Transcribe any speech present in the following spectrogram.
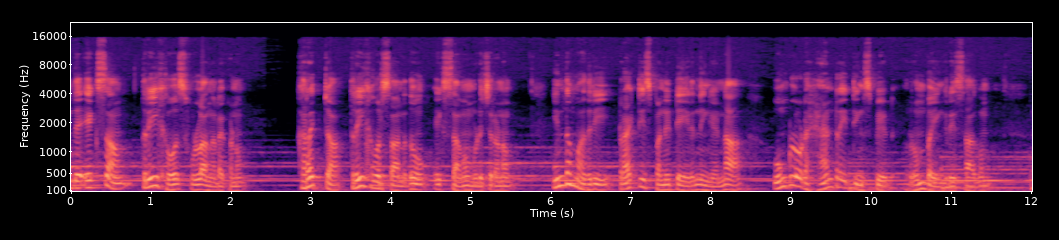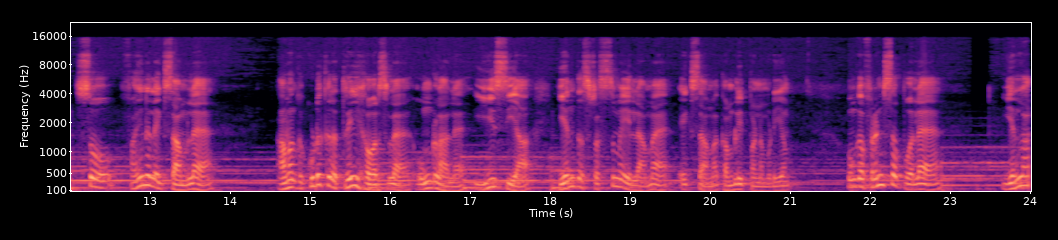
இந்த எக்ஸாம் த்ரீ ஹவர்ஸ் ஃபுல்லாக நடக்கணும். கரெக்டாக த்ரீ ஹவர்ஸ் ஆனதும் எக்ஸாமை முடிச்சிடணும். இந்த மாதிரி ப்ராக்டிஸ் பண்ணிகிட்டே இருந்தீங்கன்னா உங்களோட ஹேண்ட் ரைட்டிங் ஸ்பீட் ரொம்ப இன்க்ரீஸ் ஆகும். ஸோ ஃபைனல் எக்ஸாமில் அவங்க கொடுக்குற த்ரீ ஹவர்ஸில் உங்களால் ஈஸியாக எந்த ஸ்ட்ரெஸ்ஸுமே இல்லாமல் எக்ஸாமை கம்ப்ளீட் பண்ண முடியும். உங்கள் ஃப்ரெண்ட்ஸை போல் எல்லா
